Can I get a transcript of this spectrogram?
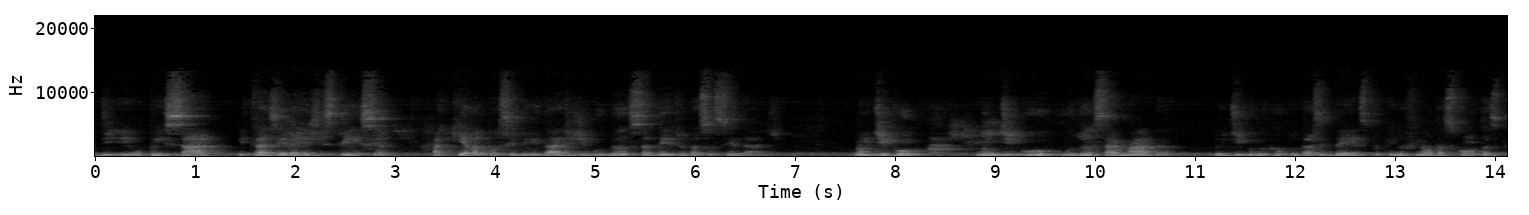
de eu pensar e trazer à existência aquela possibilidade de mudança dentro da sociedade. Não digo, não digo mudança armada, eu digo no campo das ideias, porque no final das contas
